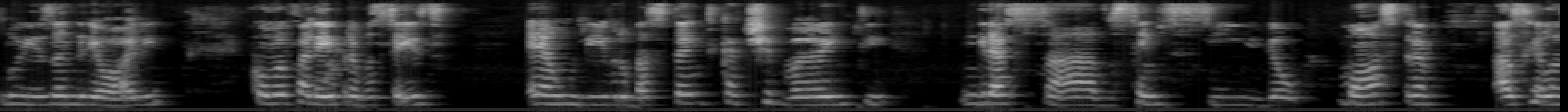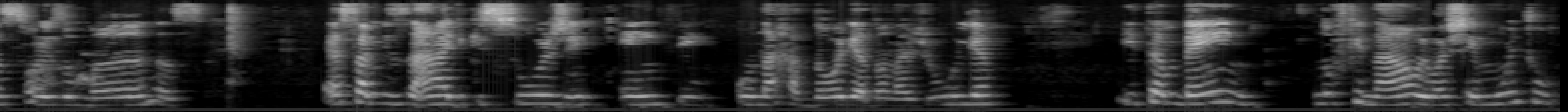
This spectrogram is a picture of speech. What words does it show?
Luiz Andrioli. Como eu falei para vocês, é um livro bastante cativante, engraçado, sensível, mostra as relações humanas, essa amizade que surge entre o narrador e a Dona Júlia. E também no final eu achei muito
